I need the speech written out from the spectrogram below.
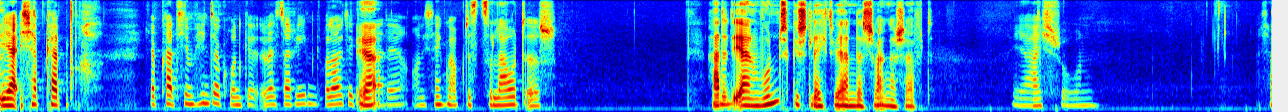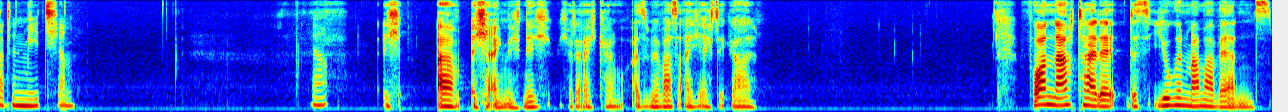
Ja, ich habe gerade ich habe gerade hier im Hintergrund, da reden Leute Ja. gerade und ich denke mir, ob das zu laut ist. Hattet ihr ein Wunschgeschlecht während der Schwangerschaft? Ja, ich schon. Ich hatte ein Mädchen. Ähm, ich eigentlich nicht. Ich hatte eigentlich keinen, also mir war es eigentlich echt egal. Vor- und Nachteile des jungen Mama-Werdens.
